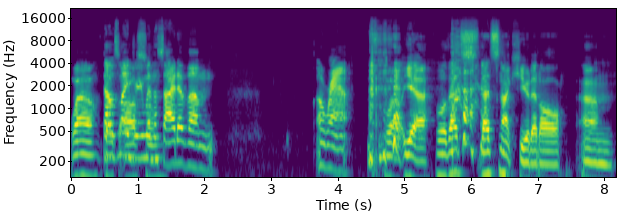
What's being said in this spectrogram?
wow, That was that's my dream with a side of um a rant. well, yeah. Well, that's that's not cute at all. Um,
